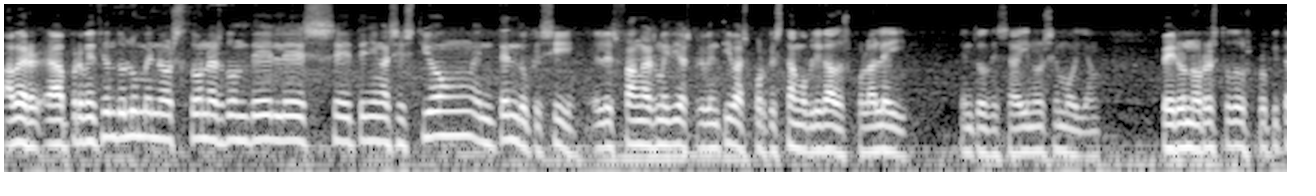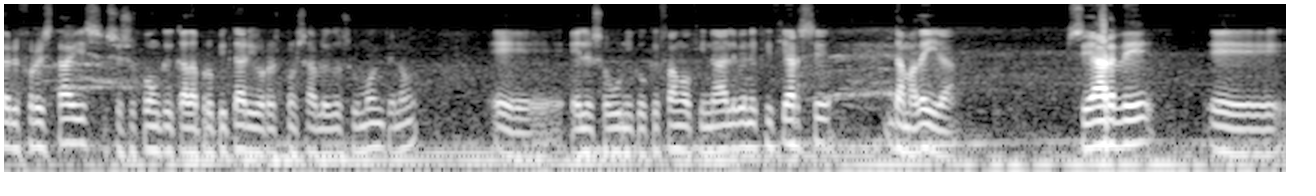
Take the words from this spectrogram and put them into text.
A ver, a prevención do lume nas zonas onde eles eh, teñen a xestión, entendo que sí. Eles fan as medidas preventivas porque están obligados pola lei, entonces aí non se mollan. Pero no resto dos propietarios forestais, se supón que cada propietario é responsable do seu monte, non? Eh, eles o único que fan ao final é beneficiarse da madeira. Se arde, eh,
